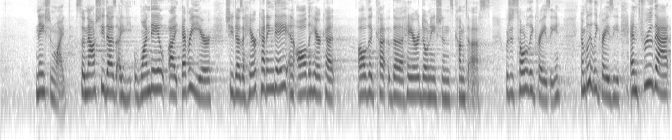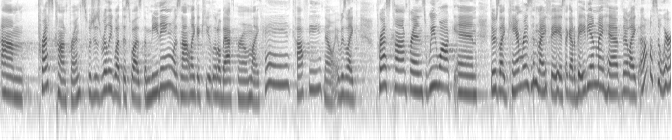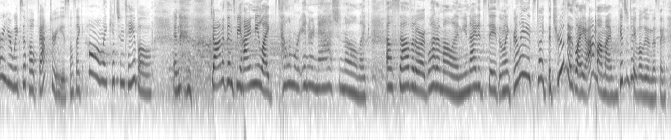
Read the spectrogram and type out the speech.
nationwide. So now she does a one day uh, every year. She does a hair cutting day, and all the haircut, all the cut, the hair donations come to us, which is totally crazy, completely crazy. And through that, um, press conference, which is really what this was. The meeting was not like a cute little back room, like, hey, coffee. No, it was like press conference. We walk in, there's like cameras in my face. I got a baby on my hip. They're like, oh, so where are your Wigs of Hope factories? I was like, oh, my kitchen table. And Jonathan's behind me, like, tell them we're international, like El Salvador, Guatemala, and United States. I'm like, really? It's like, the truth is like, I'm on my kitchen table doing this thing.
